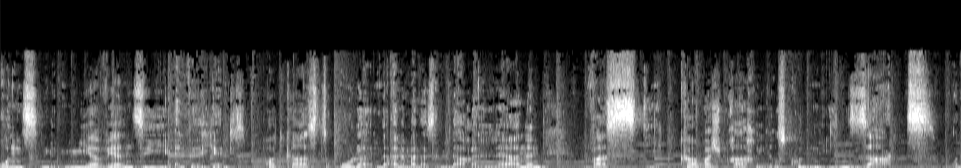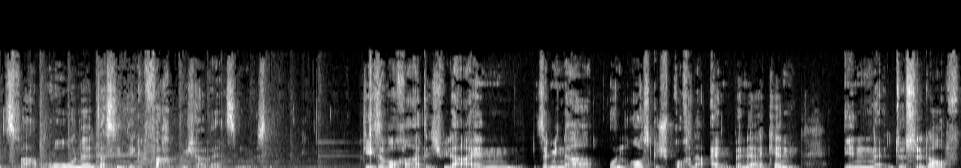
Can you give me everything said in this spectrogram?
und mit mir werden Sie entweder hier in diesem Podcast oder in einem meiner Seminare lernen, was die Körpersprache Ihres Kunden Ihnen sagt. Und zwar ohne, dass Sie dicke Fachbücher wälzen müssen. Diese Woche hatte ich wieder ein Seminar Unausgesprochene Einwände erkennen in Düsseldorf.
